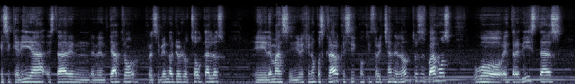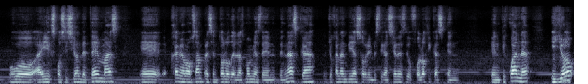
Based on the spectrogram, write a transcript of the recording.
que si quería estar en, el teatro recibiendo a Giorgio Tsoukalos y demás. Y yo dije, no, pues claro que sí, con History Channel, ¿no? Entonces vamos, hubo entrevistas, hubo ahí exposición de temas. Eh, Jaime Maussan presentó lo de las momias de, Nazca, Johanan Díaz sobre investigaciones ufológicas en, en Tijuana, y yo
